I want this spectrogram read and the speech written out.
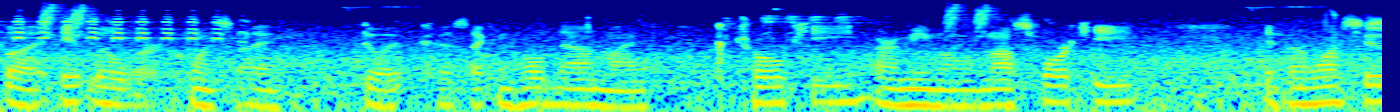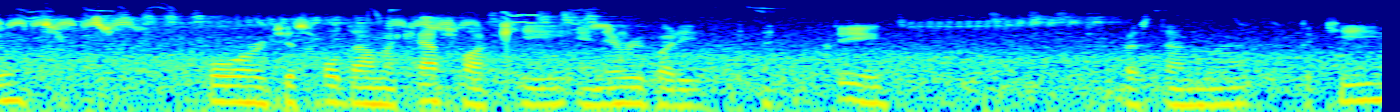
but it will work once I do it because I can hold down my control key, or I mean my mouse 4 key, if I want to, or just hold down my caps lock key and everybody D. Press down the, key,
